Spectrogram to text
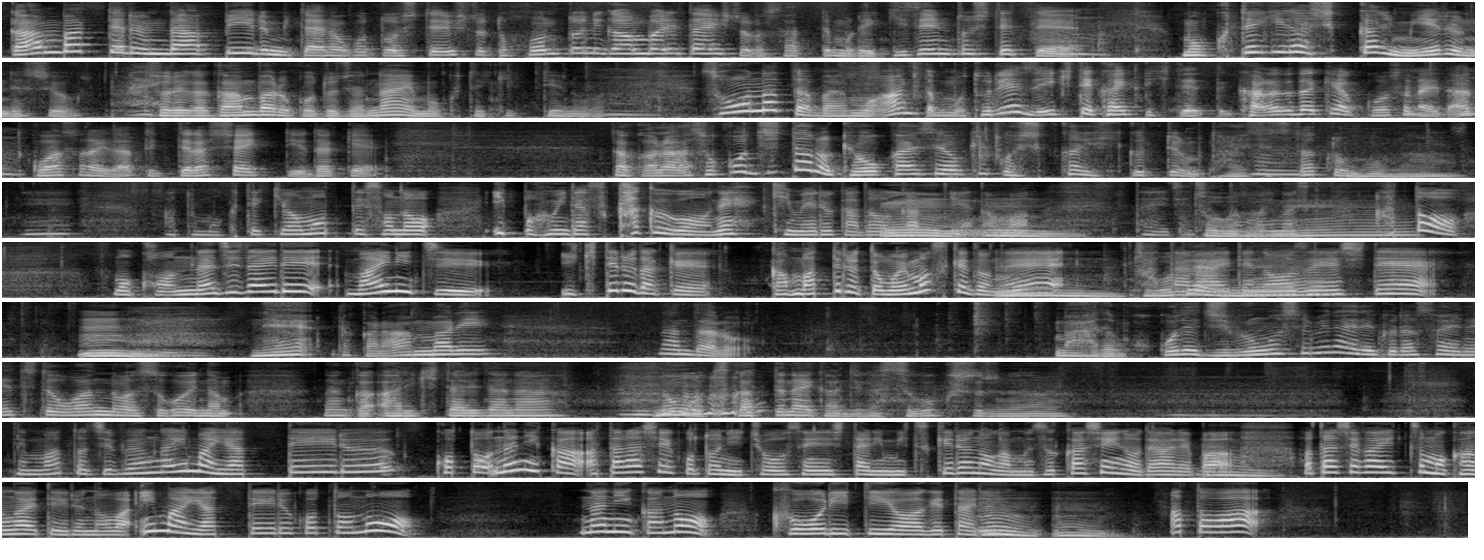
頑張ってるんだアピールみたいなことをしてる人と本当に頑張りたい人の差ってもう歴然としてて、目的がしっかり見えるんですよ、はい。それが頑張ることじゃない目的っていうのが、そうなった場合もうあんたもうとりあえず生きて帰ってきてって体だけは壊さないで、あ壊さないであと言ってらっしゃいっていうだけだからそこ自体の境界線を結構しっかり引くっていうのも大切だと思うな、ね。あと目的を持ってその一歩踏み出す覚悟をね決めるかどうかっていうのもんん。大事だと思います、そうだね。あともうこんな時代で毎日生きてるだけ頑張ってると思いますけどね,、うんね。働いて納税して。うん、ね。だからあんまりなんだろう。まあでもここで自分を責めないでくださいねっつって終わるのはすごいななんかありきたりだな脳を使ってない感じがすごくするな。でもあと自分が今やっていること何か新しいことに挑戦したり見つけるのが難しいのであれば、うん。私がいつも考えているのは今やっていることの何かのクオリティを上げたり、うんうん。あとは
